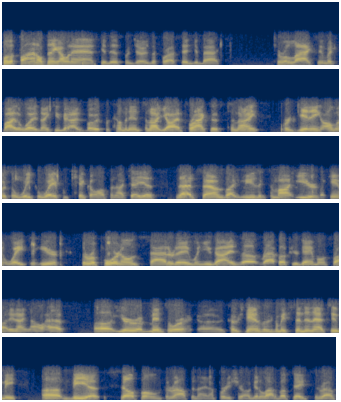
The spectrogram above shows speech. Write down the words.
Well, the final thing I want to ask you this one, Joe, before I send you back to relaxing. Which, by the way, thank you guys both for coming in tonight. Y'all had practice tonight. We're getting almost a week away from kickoff, and I tell you, that sounds like music to my ears. I can't wait to hear the report on Saturday when you guys uh, wrap up your game on Friday night, and I'll have uh, your mentor, uh, Coach Danzler, is going to be sending that to me uh, via cell phone throughout the night. I'm pretty sure I'll get a lot of updates throughout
